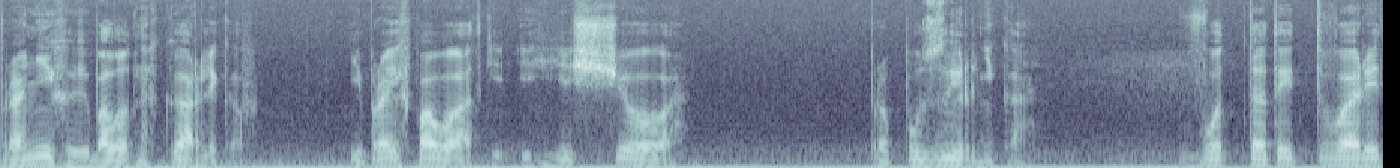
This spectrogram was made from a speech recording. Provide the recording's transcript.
Про них и болотных карликов. И про их повадки. И еще... Про пузырника. Вот этой твари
